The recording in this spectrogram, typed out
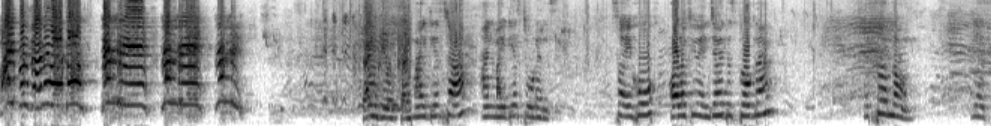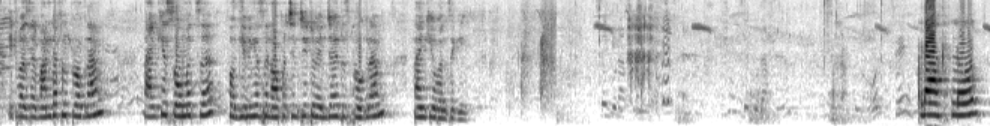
வாய்ப்பளித்த அனைவருக்கும் நன்றி நன்றி நன்றி thank you thank my dear staff and my dear students. So I hope all of you enjoyed this program. Yes or no? Yes, it was a wonderful program. Thank you so much, sir, for giving us an opportunity to enjoy this program. Thank you once again. Good afternoon.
